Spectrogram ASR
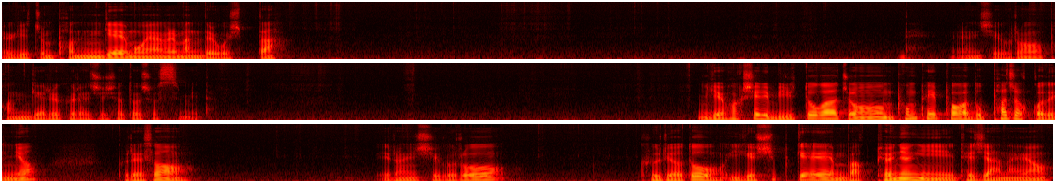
여기 좀 번개 모양을 만들고 싶다. 네, 이런 식으로 번개를 그려주셔도 좋습니다. 이게 확실히 밀도가 좀 폼페이퍼가 높아졌거든요. 그래서 이런 식으로 그려도 이게 쉽게 막 변형이 되지 않아요.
